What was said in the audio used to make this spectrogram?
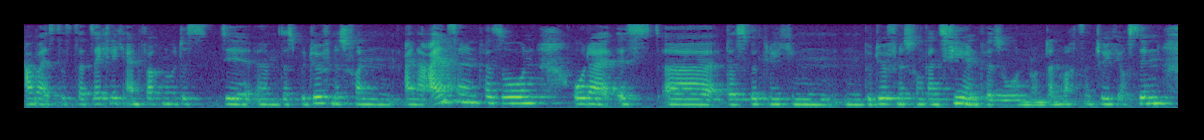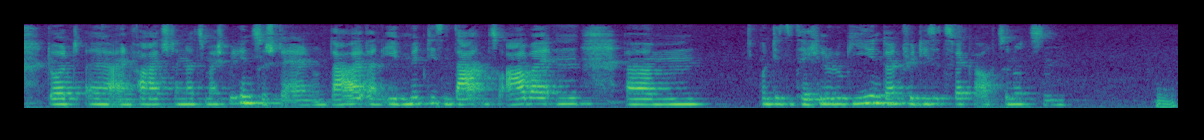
aber ist es tatsächlich einfach nur das, die, ähm, das Bedürfnis von einer einzelnen Person oder ist äh, das wirklich ein, ein Bedürfnis von ganz vielen Personen. Und dann macht es natürlich auch Sinn, dort äh, einen Fahrradständer zum Beispiel hinzustellen und da dann eben mit diesen Daten zu arbeiten, ähm, und diese Technologien dann für diese Zwecke auch zu nutzen. Mhm.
